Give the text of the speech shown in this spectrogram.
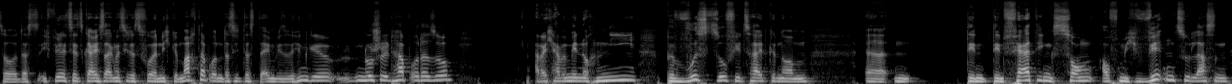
So, das, ich will jetzt, jetzt gar nicht sagen, dass ich das vorher nicht gemacht habe und dass ich das da irgendwie so hingenuschelt habe oder so. Aber ich habe mir noch nie bewusst so viel Zeit genommen, äh, den, den fertigen Song auf mich wirken zu lassen.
